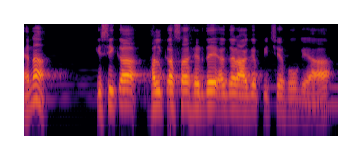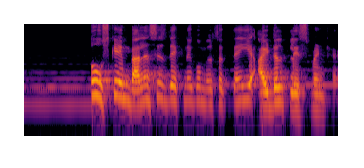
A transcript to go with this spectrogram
है ना? किसी का हल्का सा हृदय अगर आगे पीछे हो गया तो उसके इम्बैलेंसेस देखने को मिल सकते हैं, ये आइडल प्लेसमेंट है।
